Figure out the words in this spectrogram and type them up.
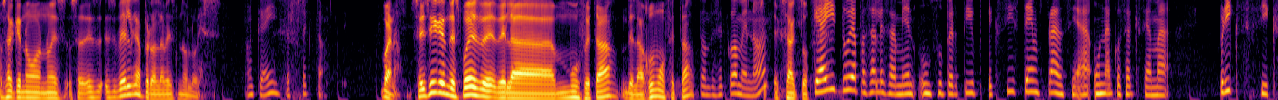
o sea que no, no es, o sea, es, es belga, pero a la vez no lo es. Ok, perfecto. Bueno, se siguen después de, de la Moufetard, de la Rue Moufetard. Donde se come, ¿no? Exacto. Que ahí voy a pasarles también un super tip. Existe en Francia una cosa que se llama Prix Fix,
